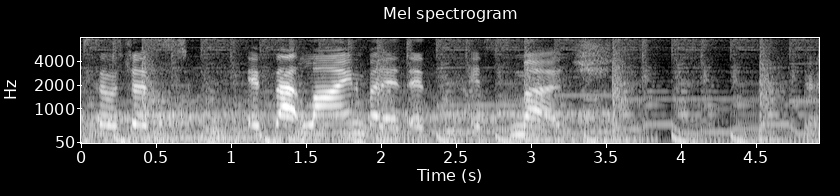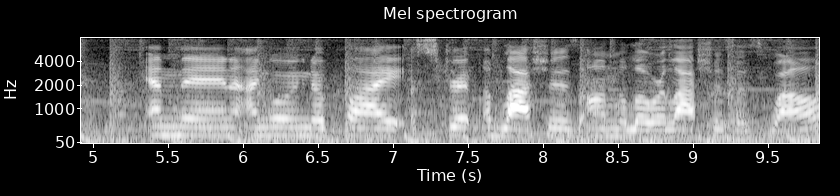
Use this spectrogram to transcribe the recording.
So it's just, it's that line, but it, it's, it's smudge. And then I'm going to apply a strip of lashes on the lower lashes as well.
